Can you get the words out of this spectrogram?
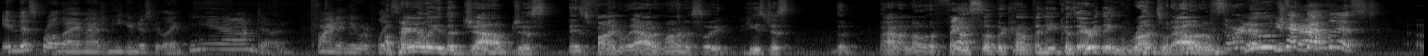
in this world, I imagine he can just be like, "Yeah, I'm done." Find a new replacement. Apparently, the job just is fine without him. Honestly, he's just the I don't know the face of the company because everything runs without him. Sort of. Who He's checked got- that list? Uh,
